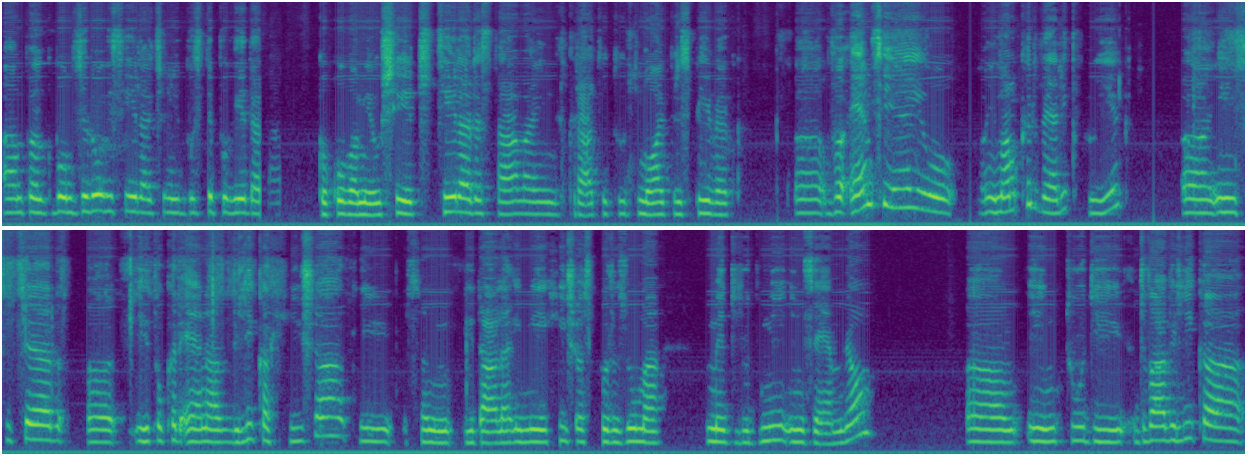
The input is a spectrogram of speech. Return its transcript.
ampak bom zelo vesela, če mi boste povedali, kako vam je všeč cela razstava in hkrati tudi moj prispevek. V MCA-ju imam kar velik projekt, Uh, in sicer je to kar ena velika hiša, ki sem ji dala ime Hiša sporozuma med ljudmi in zemljo. In tudi dva velika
